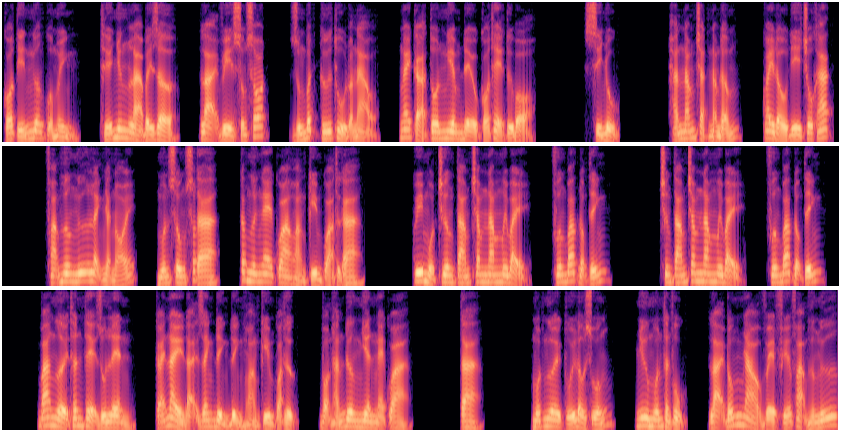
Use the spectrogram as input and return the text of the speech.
có tín ngưỡng của mình, thế nhưng là bây giờ, lại vì sống sót, dùng bất cứ thủ đoạn nào ngay cả tôn nghiêm đều có thể từ bỏ. Xì nhục. Hắn nắm chặt nắm đấm, quay đầu đi chỗ khác. Phạm hương ngữ lạnh nhạt nói, muốn sống sót ta, các ngươi nghe qua hoàng kim quả thực a? Q một chương tám trăm năm mươi bảy, phương bắc động tĩnh. Chương tám trăm năm mươi bảy, phương bắc động tĩnh. Ba người thân thể run lên, cái này đại danh đỉnh đỉnh hoàng kim quả thực, bọn hắn đương nhiên nghe qua. Ta. Một người cúi đầu xuống, như muốn thần phục, lại bỗng nhào về phía phạm hương ngữ,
